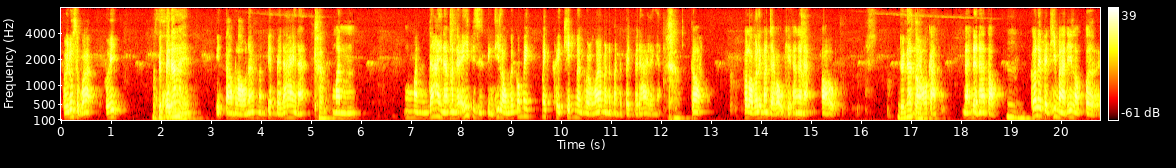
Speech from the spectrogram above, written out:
เฮ้ยรู้สึกว่า เฮ้ย มันเป็นไปได้ ติดตามเรานะ มันเป็นไปได้นะครับมันมันได้นะ มันเอ้ยเป็นสิ่งที่เราไม่ก็ไม่ไม่เคยคิดมาก่อนว่ามันมันจะเป็นไปได้อะไรเงี้ยครับก็ก็เราก็เลยมั่นใจว่าโอเคทั้างนั้นอะเอา เดินหน้าต่อแล้วกัน นะเดินหน้าต่ออืมก็เลยเป็นที่มาที่เราเปิด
